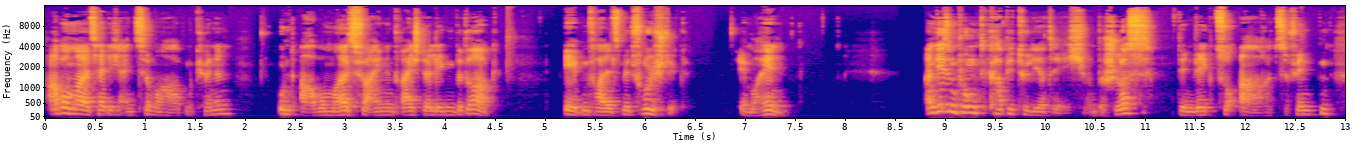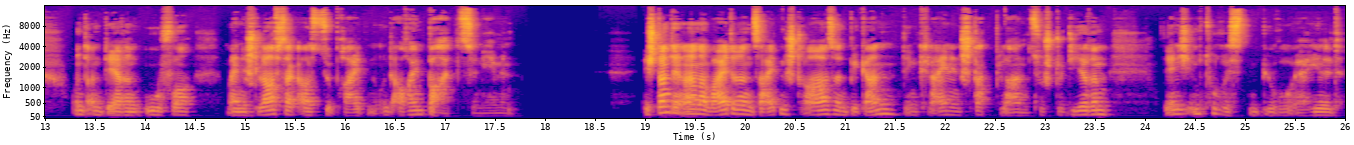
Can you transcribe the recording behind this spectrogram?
Abermals hätte ich ein Zimmer haben können und abermals für einen dreistelligen Betrag. Ebenfalls mit Frühstück. Immerhin. An diesem Punkt kapitulierte ich und beschloss, den Weg zur Aare zu finden und an deren Ufer meinen Schlafsack auszubreiten und auch ein Bad zu nehmen. Ich stand in einer weiteren Seitenstraße und begann, den kleinen Stadtplan zu studieren, den ich im Touristenbüro erhielt.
